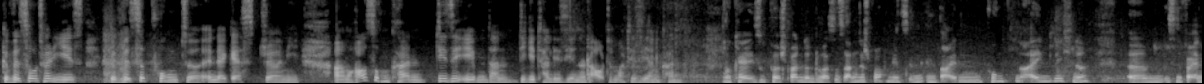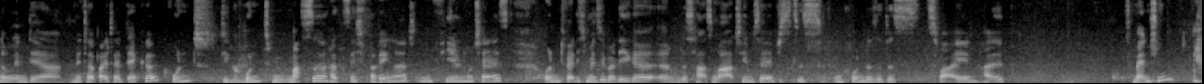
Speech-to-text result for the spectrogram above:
gewisse Hoteliers gewisse Punkte in der Guest Journey ähm, raussuchen können, die sie eben dann digitalisieren oder automatisieren können. Okay, super spannend. Und du hast es angesprochen, jetzt in, in beiden Punkten eigentlich. Ne? Ähm, ist eine Veränderung in der Mitarbeiterdecke. Grund, die mhm. Grundmasse hat sich verringert in vielen Hotels. Und wenn ich mir jetzt überlege, ähm, das HSMA-Team selbst ist im Grunde so das zweieinhalb Menschen, die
